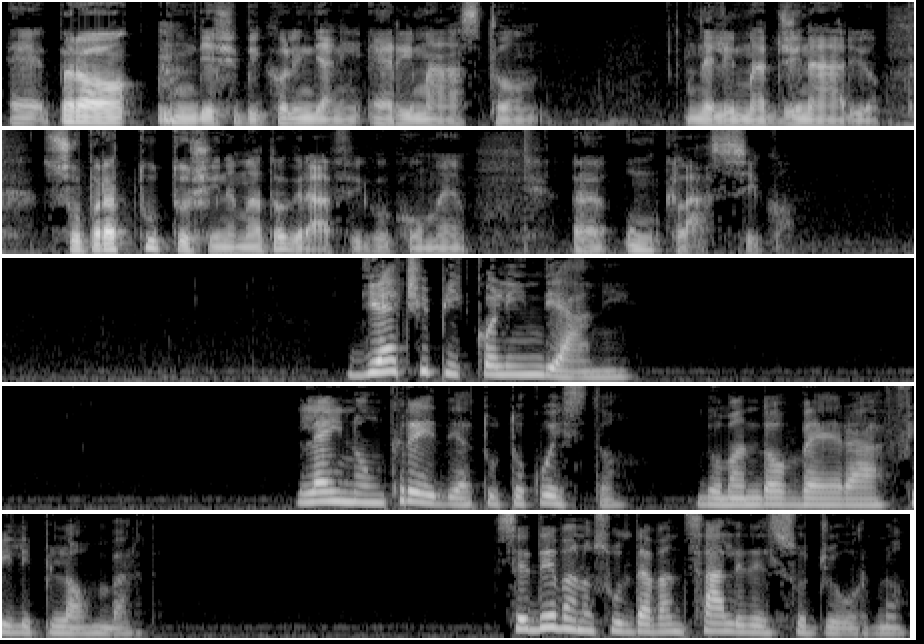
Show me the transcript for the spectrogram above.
eh, però Dieci piccoli indiani è rimasto nell'immaginario, soprattutto cinematografico, come eh, un classico. Dieci piccoli indiani. Lei non crede a tutto questo? domandò Vera a Philip Lombard. Sedevano sul davanzale del soggiorno.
